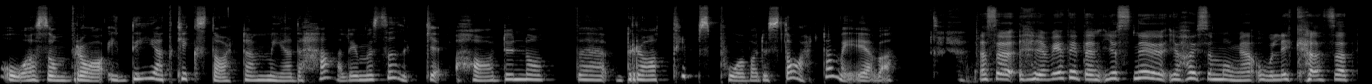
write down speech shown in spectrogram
Åh, som bra idé att kickstarta med härlig musik. Har du något eh, bra tips på vad du startar med, Eva? Alltså, jag vet inte, just nu, jag har ju så många olika så att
